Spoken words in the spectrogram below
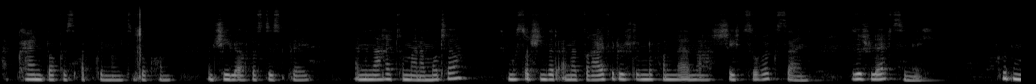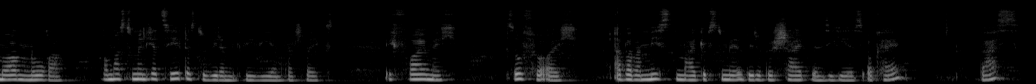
hab keinen Bock, es abgenommen zu bekommen und schiele auf das Display. Eine Nachricht von meiner Mutter? Sie muss doch schon seit einer Dreiviertelstunde von der Nachtschicht zurück sein. Wieso schläft sie nicht? Guten Morgen, Nora. Warum hast du mir nicht erzählt, dass du wieder mit Vivian verträgst? Ich freue mich so für euch. Aber beim nächsten Mal gibst du mir bitte Bescheid, wenn sie hier ist, okay? Was?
